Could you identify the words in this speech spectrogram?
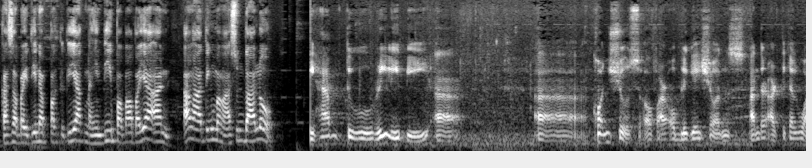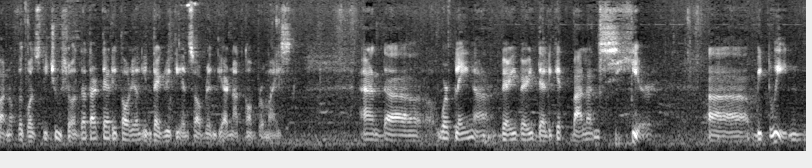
Kasabay din ang pagtitiyak na hindi pababayaan ang ating mga sundalo. We have to really be uh, uh, conscious of our obligations under Article 1 of the Constitution that our territorial integrity and sovereignty are not compromised. And uh, we're playing a very, very delicate balance here uh, between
